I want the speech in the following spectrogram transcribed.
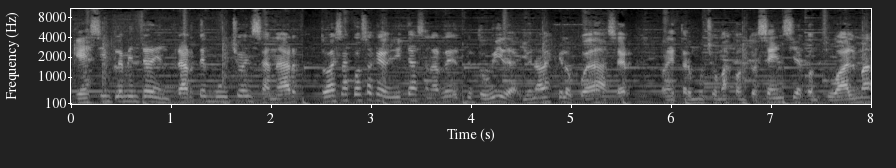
que es simplemente adentrarte mucho en sanar todas esas cosas que viniste a sanar de, tu vida. Y una vez que lo puedas hacer, conectar mucho más con tu esencia, con tu alma,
